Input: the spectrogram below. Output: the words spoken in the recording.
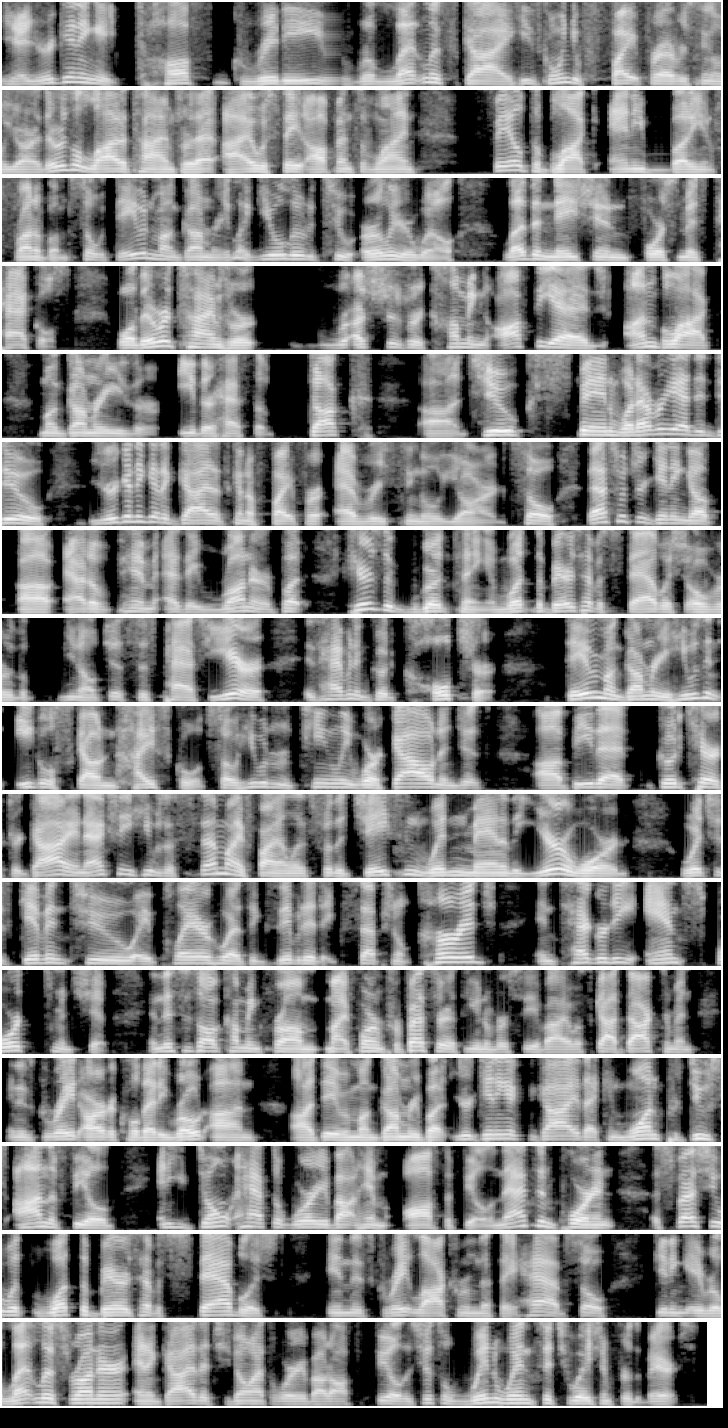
Yeah, you're getting a tough, gritty, relentless guy. He's going to fight for every single yard. There was a lot of times where that Iowa State offensive line failed to block anybody in front of him. So David Montgomery, like you alluded to earlier, Will, led the nation force missed tackles. Well, there were times where rushers were coming off the edge, unblocked. Montgomery's or either has to duck uh, juke, spin, whatever he had to do, you're going to get a guy that's going to fight for every single yard. So that's what you're getting up uh, out of him as a runner. But here's the good thing, and what the Bears have established over the you know just this past year is having a good culture. David Montgomery, he was an Eagle Scout in high school, so he would routinely work out and just uh, be that good character guy. And actually, he was a semifinalist for the Jason Witten Man of the Year award, which is given to a player who has exhibited exceptional courage integrity, and sportsmanship. And this is all coming from my former professor at the University of Iowa, Scott Dochterman, in his great article that he wrote on uh, David Montgomery. But you're getting a guy that can, one, produce on the field, and you don't have to worry about him off the field. And that's important, especially with what the Bears have established in this great locker room that they have. So, getting a relentless runner and a guy that you don't have to worry about off the field, it's just a win win situation for the Bears.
